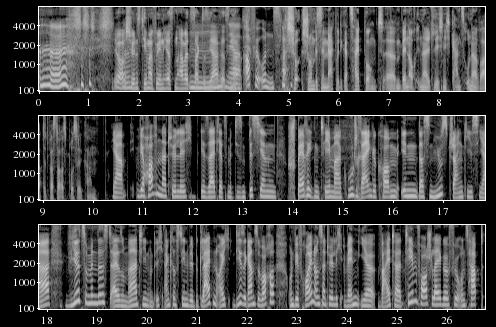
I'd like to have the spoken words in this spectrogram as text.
Äh. Ja, schönes Thema für den ersten Arbeitstag mm, des Jahres. Ja, ne? auch für uns. Ach, schon, schon, ein bisschen merkwürdiger Zeitpunkt, ähm, wenn auch inhaltlich nicht ganz unerwartet, was da aus Brüssel kam. Ja, wir hoffen natürlich, ihr seid jetzt mit diesem bisschen sperrigen Thema gut reingekommen in das News Junkies Jahr. Wir zumindest, also Martin und ich, Ann-Christine, wir begleiten euch diese ganze Woche und wir freuen uns natürlich, wenn ihr weiter Themenvorschläge für uns habt.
